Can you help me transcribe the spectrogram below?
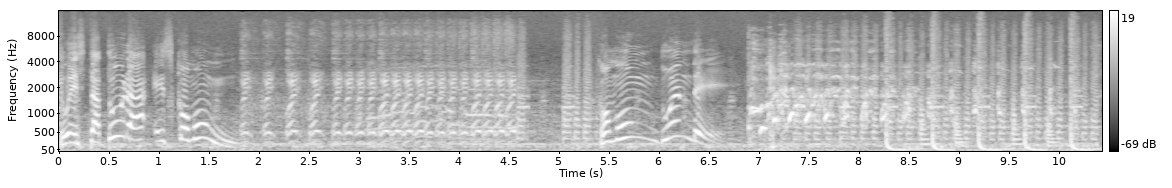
Tu estatura es común. Como un duende.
